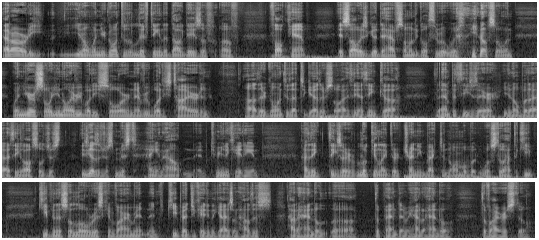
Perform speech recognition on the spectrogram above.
that already you know when you're going through the lifting and the dog days of, of fall camp it's always good to have someone to go through it with you know so when when you're sore you know everybody's sore and everybody's tired and uh, they're going through that together so I think I think uh, the empathy's there you know but I, I think also just these guys have just missed hanging out and, and communicating and I think things are looking like they're trending back to normal, but we'll still have to keep keeping this a low risk environment and keep educating the guys on how this how to handle the the pandemic, how to handle the virus still.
